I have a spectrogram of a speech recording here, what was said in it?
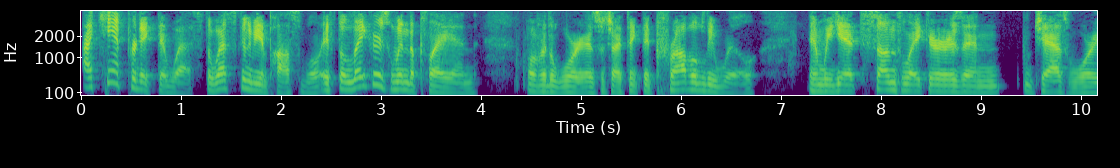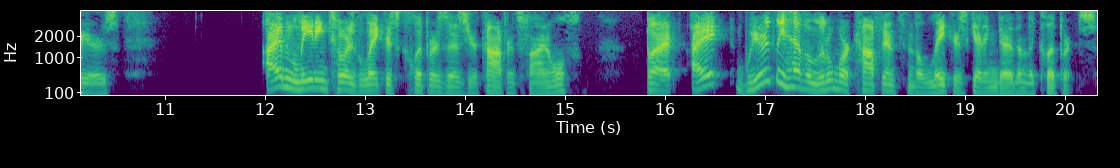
I can't predict the West. The West is going to be impossible. If the Lakers win the play in over the Warriors, which I think they probably will, and we get Suns Lakers and Jazz Warriors, I'm leaning towards Lakers Clippers as your conference finals but I weirdly have a little more confidence in the Lakers getting there than the Clippers.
